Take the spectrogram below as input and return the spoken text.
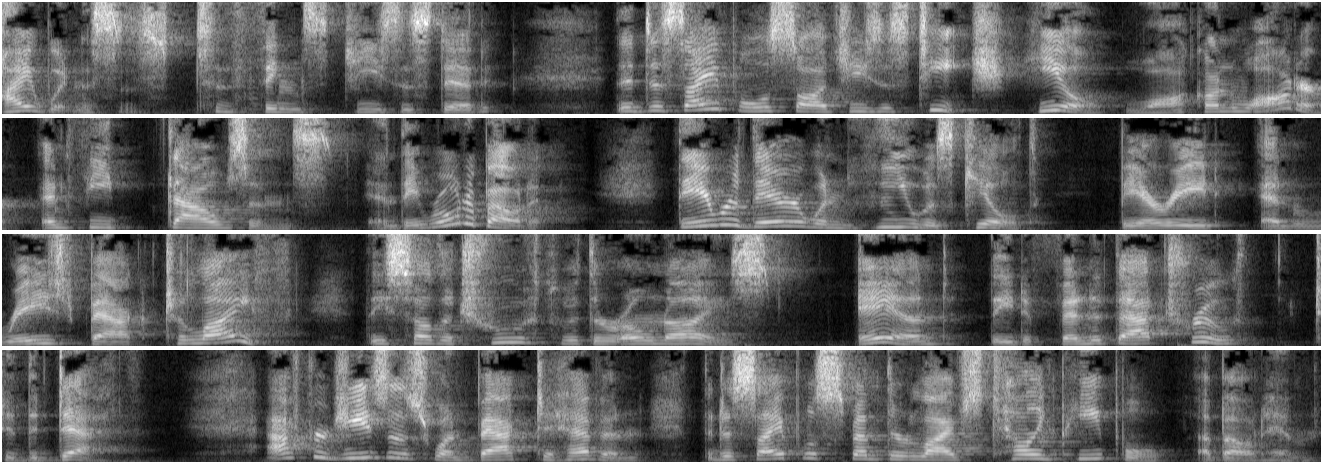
eyewitnesses to the things Jesus did. The disciples saw Jesus teach, heal, walk on water, and feed thousands, and they wrote about it. They were there when he was killed, buried, and raised back to life. They saw the truth with their own eyes, and they defended that truth to the death. After Jesus went back to heaven, the disciples spent their lives telling people about him,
